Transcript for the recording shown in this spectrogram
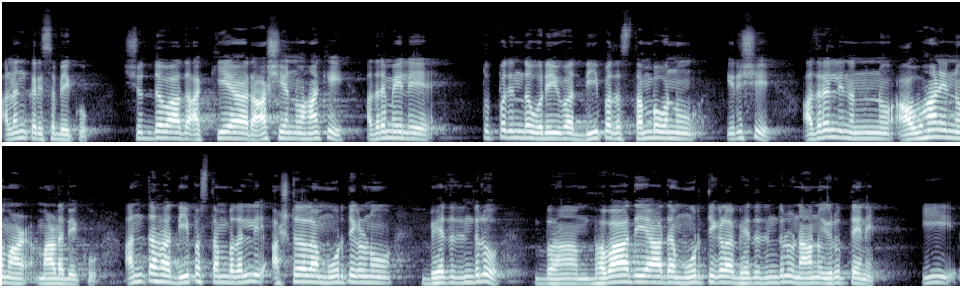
ಅಲಂಕರಿಸಬೇಕು. ಶುದ್ಧವಾದ ಅಕ್ಕಿಯ ರಾಶಿಯನ್ನು ಹಾಕಿ ಅದರ ಮೇಲೆ ತುಪ್ಪದಿಂದ ಉರಿಯುವ ದೀಪದ ಸ್ತಂಭವನ್ನು ಇರಿಸಿ ಅದರಲ್ಲಿ ನನ್ನನ್ನು ಆಹ್ವಾನೆಯನ್ನು ಮಾಡಬೇಕು. ಅಂತಹ ದೀಪಸ್ತಂಭದಲ್ಲಿ ಅಷ್ಟಲ ಮೂರ್ತಿಗಳನ್ನು ಭೇದದಿಂದಲೂ ಭವಾದಿಯಾದ ಮೂರ್ತಿಗಳ ಭೇದದಿಂದಲೂ ನಾನು ಇರುತ್ತೇನೆ. ಈ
